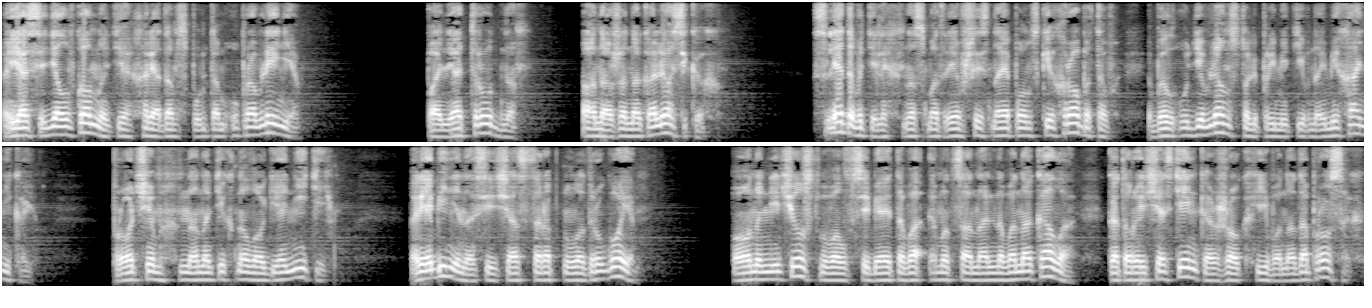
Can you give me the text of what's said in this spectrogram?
Я сидел в комнате рядом с пультом управления. Понять трудно. Она же на колесиках. Следователь, насмотревшись на японских роботов, был удивлен столь примитивной механикой. Впрочем, нанотехнология нитей. Рябинина сейчас царапнуло другое. Он не чувствовал в себе этого эмоционального накала, который частенько сжег его на допросах.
